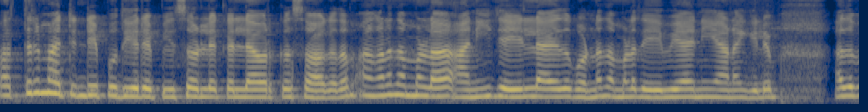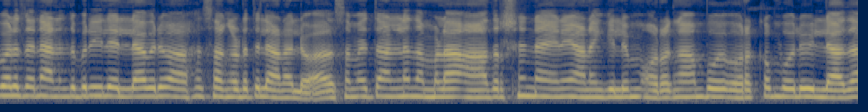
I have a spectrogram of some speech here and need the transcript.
പത്തനംമാറ്റിന്റെ പുതിയൊരു എപ്പിസോഡിലേക്ക് എല്ലാവർക്കും സ്വാഗതം. അങ്ങനെ നമ്മൾ അനി ജയിലിലായതുകൊണ്ട് നമ്മൾ ദേവിയാനിയാണെങ്കിലും അതുപോലെ തന്നെ അനന്തപുരിയിൽ എല്ലാവരും ആഹ സങ്കടത്തിലാണല്ലോ. ആ സമയത്താണെങ്കിലും നമ്മൾ ആദർശൻ നയനയാണെങ്കിലും ഉറങ്ങാൻ പോ ഉറക്കം പോലും ഇല്ലാതെ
